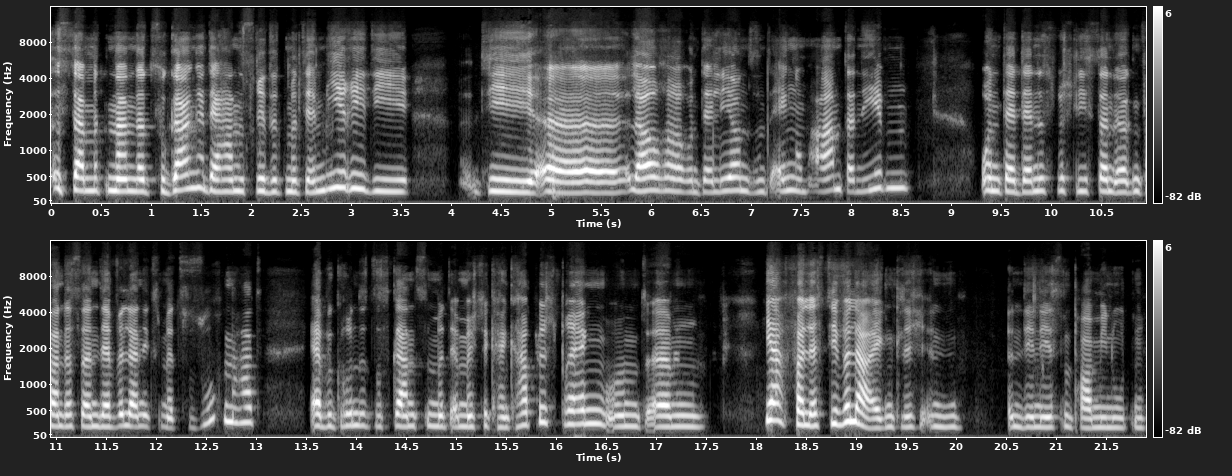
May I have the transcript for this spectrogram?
ist da miteinander zugange. Der Hannes redet mit der Miri, die, die äh, Laura und der Leon sind eng umarmt daneben. Und der Dennis beschließt dann irgendwann, dass er in der Villa nichts mehr zu suchen hat. Er begründet das Ganze mit, er möchte kein Kappel sprengen und ähm, ja, verlässt die Villa eigentlich in, in den nächsten paar Minuten.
